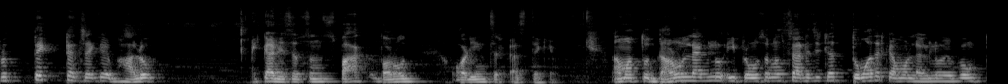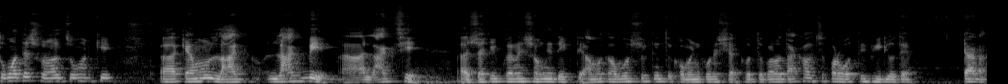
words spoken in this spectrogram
প্রত্যেকটা জায়গায় ভালো একটা রিসেপশন স্পার্ক দরদ অডিয়েন্সের কাছ থেকে। আমার তো দারুণ লাগল এই প্রমোশনাল স্ট্র্যাটেজিটা তোমাদের কেমন লাগল এবং তোমাদের সোনাল চৌহানকে কেমন লাগ, লাগবে লাগছে শাকিব খানের সঙ্গে দেখতে আমাকে অবশ্যই কিন্তু কমেন্ট করে শেয়ার করতে পারো। দেখা হচ্ছে পরবর্তী ভিডিওতে টাটা।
